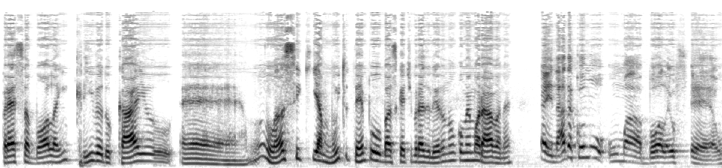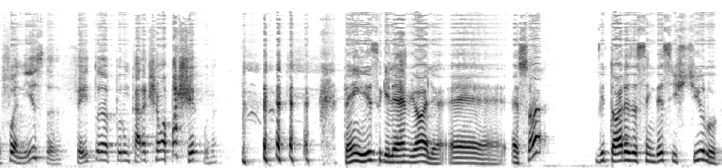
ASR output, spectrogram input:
para essa bola incrível do Caio. É um lance que há muito tempo o basquete brasileiro não comemorava, né? É, e nada como uma bola é, ufanista feita por um cara que chama Pacheco, né? Tem isso, Guilherme. Olha, é, é só vitórias assim desse estilo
